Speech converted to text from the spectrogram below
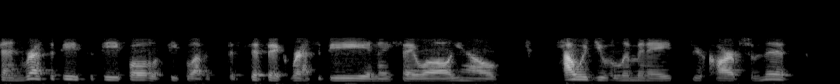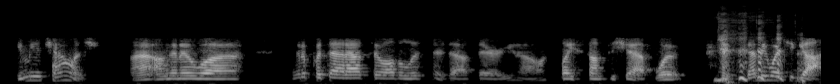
send recipes to people. If people have a specific recipe and they say, well, you know, how would you eliminate your carbs from this? Give me a challenge. I, I'm going to uh, I'm going to put that out to all the listeners out there. You know, let's play Stump the Chef. What? Tell me what you got.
